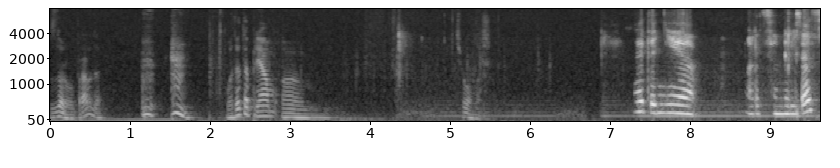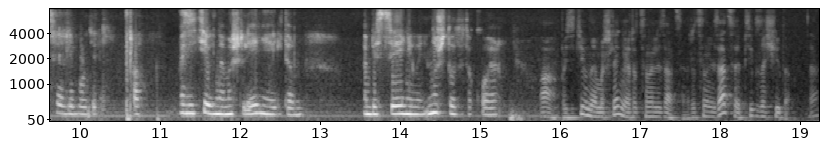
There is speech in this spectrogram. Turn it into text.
Здорово, правда? вот это прям... Э, чего, Маша? Это не рационализация ли будет? Как позитивное мышление или там обесценивание, ну что-то такое. А, позитивное мышление, рационализация. Рационализация – психзащита. Да?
